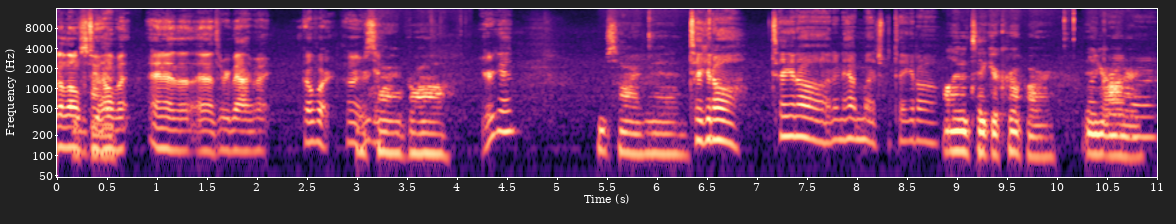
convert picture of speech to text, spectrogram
A level two helmet and a, and a three backpack. Go for it. Oh, you're, I'm good. sorry, bro. you're good. I'm sorry, man. Take it all. Take it all. I didn't have much, but take it all. I'll even take your crowbar in your honor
